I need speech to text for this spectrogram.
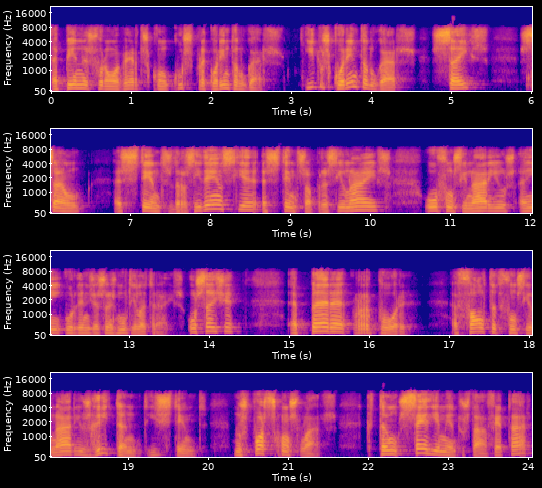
apenas foram abertos concursos para 40 lugares. E dos 40 lugares, seis são assistentes de residência, assistentes operacionais ou funcionários em organizações multilaterais. Ou seja, para repor a falta de funcionários gritante existente nos postos consulares, que tão seriamente o está a afetar,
